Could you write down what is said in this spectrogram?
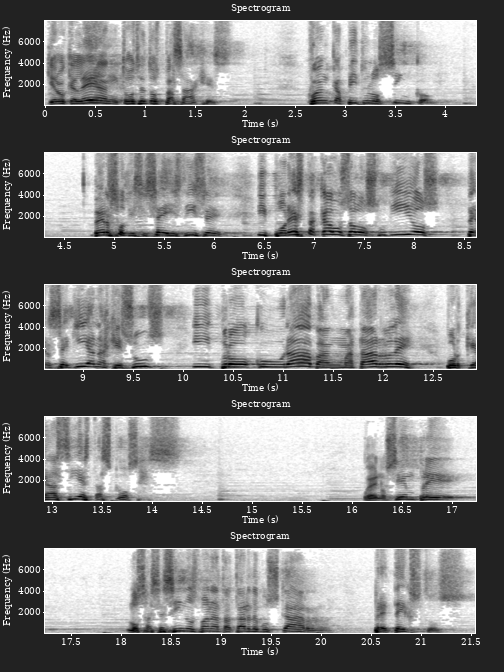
Quiero que lean todos estos pasajes. Juan capítulo 5, verso 16 dice, y por esta causa los judíos perseguían a Jesús y procuraban matarle porque hacía estas cosas. Bueno, siempre los asesinos van a tratar de buscar pretextos,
